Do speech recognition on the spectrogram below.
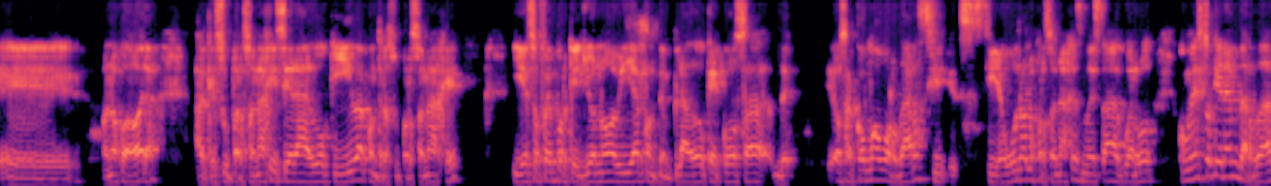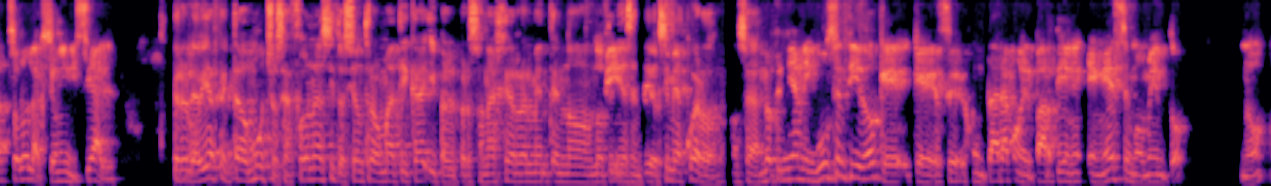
eh, una jugadora a que su personaje hiciera algo que iba contra su personaje y eso fue porque yo no había contemplado qué cosa o sea, cómo abordar si, si uno de los personajes no está de acuerdo con esto que era en verdad solo la acción inicial. Pero le había afectado mucho, o sea, fue una situación traumática y para el personaje realmente no, no tenía sentido. Sí me acuerdo, o sea... No tenía ningún sentido que, que se juntara con el party en, en ese momento, ¿no?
